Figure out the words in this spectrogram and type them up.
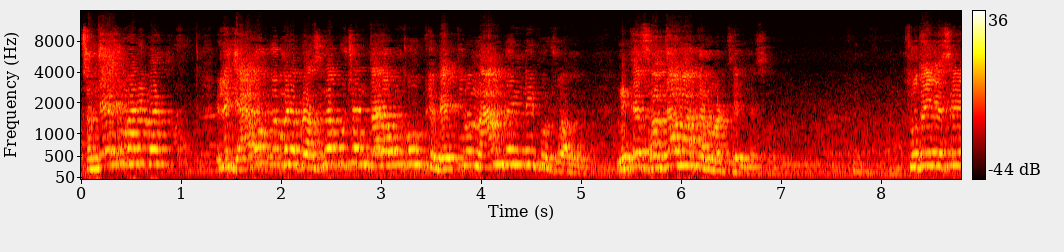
સમજાય છે મારી વાત? એટલે જ્યારે કોઈ મને પ્રશ્ન પૂછે ને ત્યારે હું કહું કે વ્યક્તિનું નામ દઈને નહીં પૂછવાનું. નહીં તો શ્રદ્ધામાં કન્વર્ટ થઈ જશે. શું થઈ જશે?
